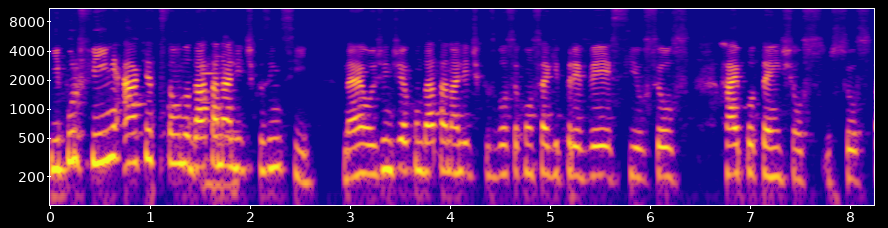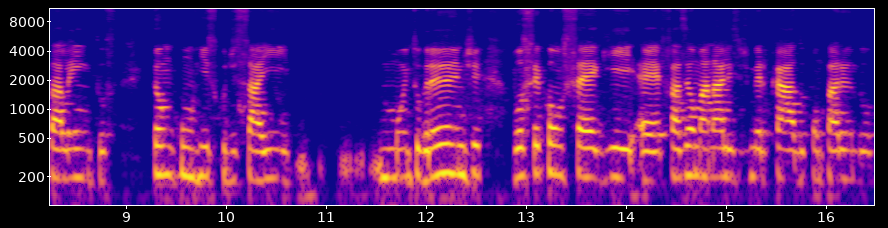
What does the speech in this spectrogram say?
E, por fim, a questão do data analytics em si. Né? Hoje em dia, com data analytics, você consegue prever se os seus high potentials, os seus talentos, estão com risco de sair muito grande. Você consegue é, fazer uma análise de mercado comparando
